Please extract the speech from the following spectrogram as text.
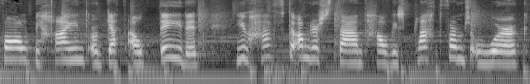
fall behind or get outdated, you have to understand how these platforms work,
